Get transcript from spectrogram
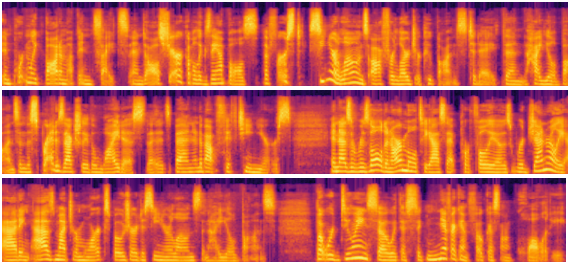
importantly, bottom up insights. And I'll share a couple examples. The first, senior loans offer larger coupons today than high yield bonds. And the spread is actually the widest that it's been in about 15 years. And as a result, in our multi asset portfolios, we're generally adding as much or more exposure to senior loans than high yield bonds. But we're doing so with a significant focus on quality.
